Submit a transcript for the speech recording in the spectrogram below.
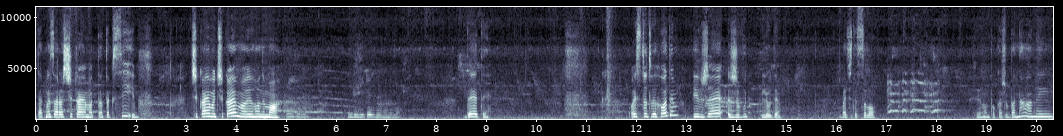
Ось так. Ми зараз чекаємо на таксі і чекаємо, чекаємо, а його нема. Дуже довго його нема. Де ти? Ось тут виходимо і вже живуть люди. Бачите, село. Я вам покажу банани.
